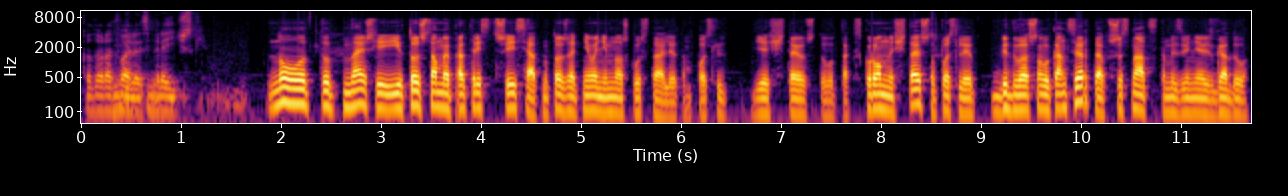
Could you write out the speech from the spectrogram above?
который отваливается периодически. Ну, тут, знаешь, и, и то же самое про 360, мы тоже от него немножко устали. Там, после, я считаю, что вот так скромно считаю, что после бедвашного концерта в 16-м, извиняюсь, году,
